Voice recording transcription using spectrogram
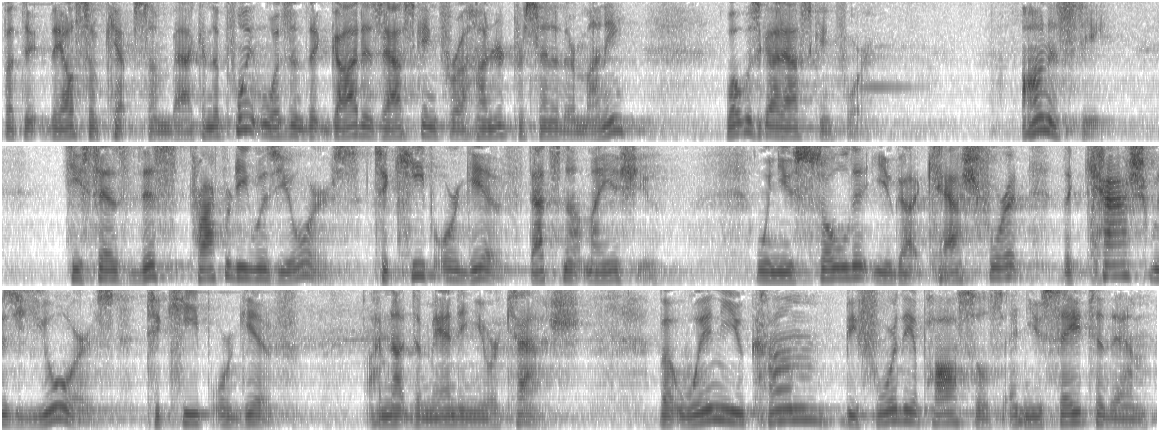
But they also kept some back. And the point wasn't that God is asking for 100% of their money. What was God asking for? Honesty. He says, This property was yours to keep or give. That's not my issue. When you sold it, you got cash for it. The cash was yours to keep or give. I'm not demanding your cash. But when you come before the apostles and you say to them,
